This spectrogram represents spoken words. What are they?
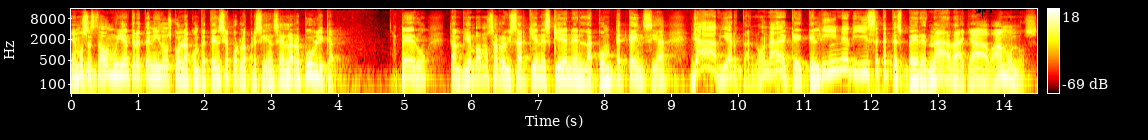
hemos estado muy entretenidos con la competencia por la presidencia de la República, pero también vamos a revisar quién es quién en la competencia ya abierta, ¿no? Nada que, que el INE dice que te esperes, nada, ya, vámonos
